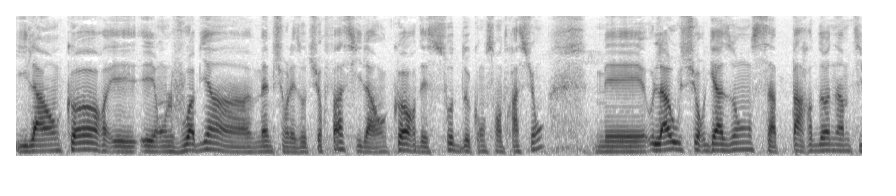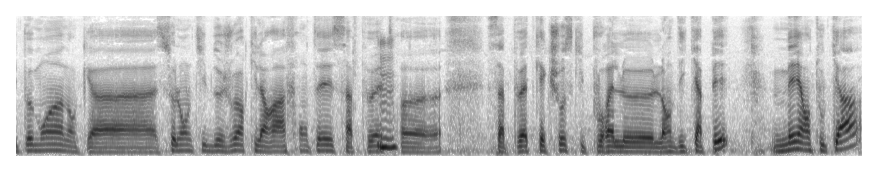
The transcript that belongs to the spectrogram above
il a encore, et, et on le voit bien, hein, même sur les autres surfaces, il a encore des sautes de concentration. Mais là où sur gazon, ça pardonne un petit peu moins. Donc, euh, selon le type de joueur qu'il aura affronté, ça peut Mm. être, euh, ça peut être quelque chose qui pourrait le- l'handicaper. Mais en tout cas,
